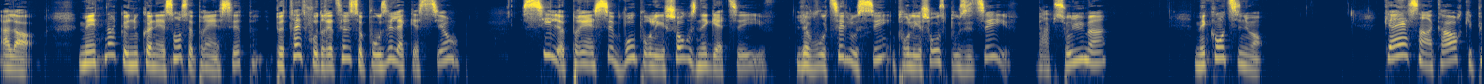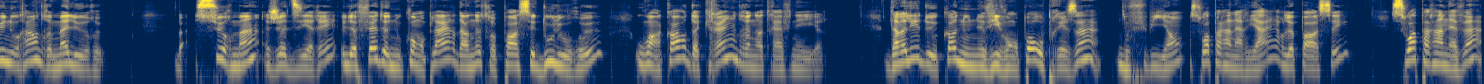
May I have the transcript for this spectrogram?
Alors, maintenant que nous connaissons ce principe, peut-être faudrait-il se poser la question si le principe vaut pour les choses négatives, le vaut-il aussi pour les choses positives? Ben, absolument. Mais continuons. Qu'est-ce encore qui peut nous rendre malheureux? Ben, sûrement, je dirais, le fait de nous complaire dans notre passé douloureux ou encore de craindre notre avenir. Dans les deux cas, nous ne vivons pas au présent, nous fuyons soit par en arrière, le passé, soit par en avant,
